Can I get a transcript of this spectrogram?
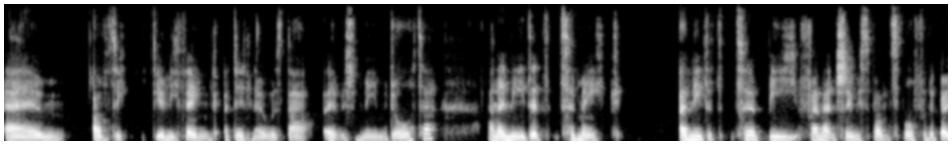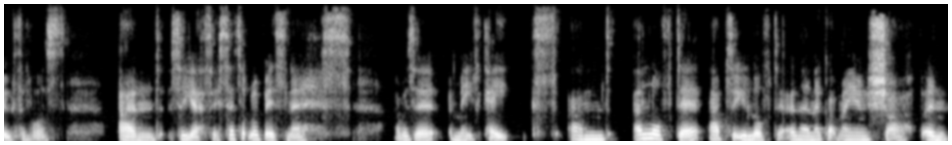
Um obviously the only thing I did know was that it was me and my daughter and I needed to make I needed to be financially responsible for the both of us. And so yes, I set up my business. I was a, a made cakes and I loved it, absolutely loved it. And then I got my own shop, and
